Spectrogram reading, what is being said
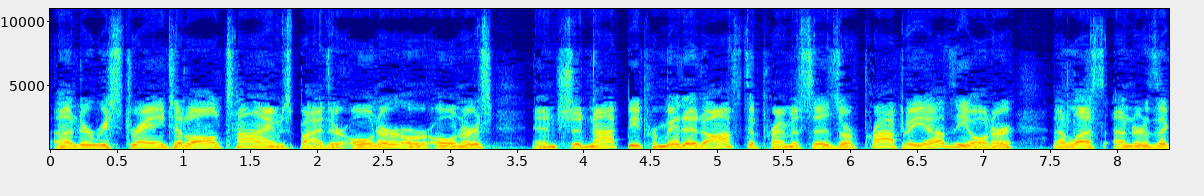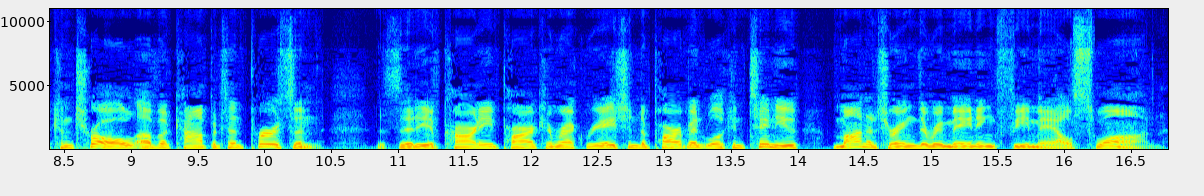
under restraint at all times by their owner or owners and should not be permitted off the premises or property of the owner unless under the control of a competent person. The City of Kearney Park and Recreation Department will continue monitoring the remaining female swan.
